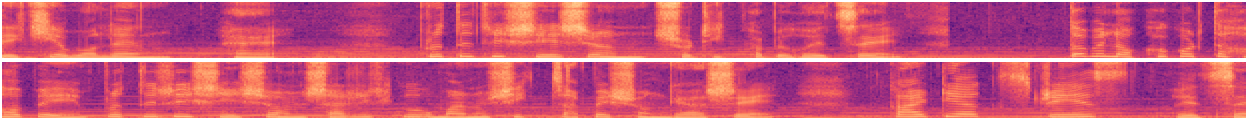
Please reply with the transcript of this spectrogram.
দেখিয়ে বলেন হ্যাঁ প্রতিটি সেশন সঠিকভাবে হয়েছে। তবে লক্ষ্য করতে হবে, প্রতিটি সেশন শারীরিক ও মানসিক চাপের সঙ্গে আসে। কার্ডিয়াক স্ট্রেস হয়েছে।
